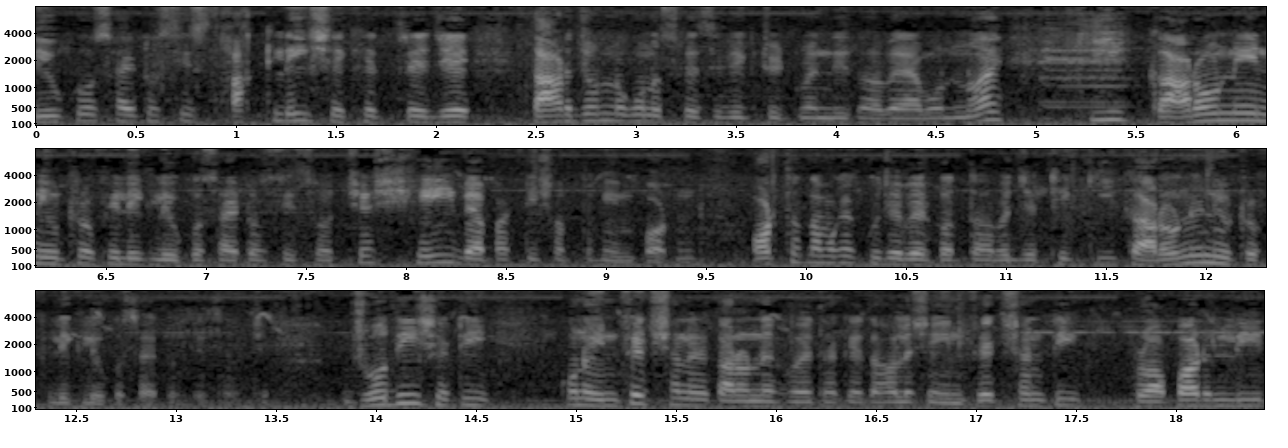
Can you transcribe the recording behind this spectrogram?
লিউকোসাইটোসিস থাকলেই সেক্ষেত্রে যে তার জন্য কোনো স্পেসিফিক ট্রিটমেন্ট দিতে হবে এমন নয়। কি কারণে নিউট্রোফিলিক লিউকোসাইটোসিস হচ্ছে সেই ব্যাপারটি সব থেকে ইম্পর্টেন্ট অর্থাৎ আমাকে খুঁজে বের করতে হবে যে ঠিক কী কারণে নিউট্রোফিলিক লিউকোসাইটোসিস হচ্ছে। যদি সেটি কোনো ইনফেকশনের কারণে হয়ে থাকে, তাহলে সেই ইনফেকশনটি প্রপারলি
